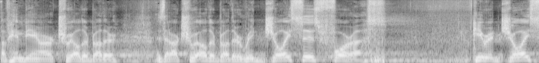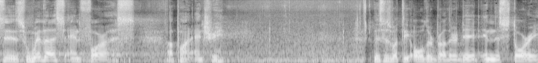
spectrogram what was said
of him being our true elder brother is that our true elder brother rejoices for us. He rejoices with us and for us upon entry. This is what the older brother did in this story,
